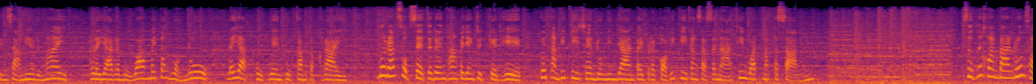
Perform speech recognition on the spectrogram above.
ถึงสามีหรือไม่ ภรรยาระบุว่าไม่ต้องห่วงลูก และอยากผูกเวรผูกกรรมกับใคร เมื่อรับศพเสร็จจะเดินทางไปยังจุดเกิดเหตุ เพื่อทำพิธีเชิญดวงวิญญาณไปประกอบพิธีทางศาสนาที่วัดมักกะสันสืบนครบาลร่วมสอ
